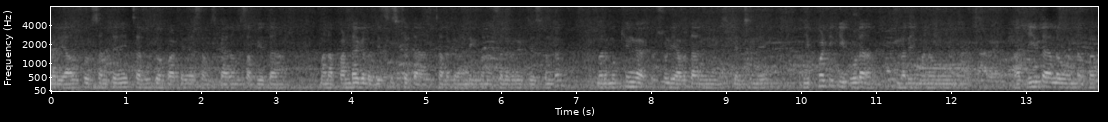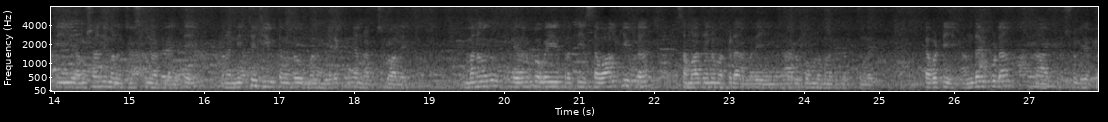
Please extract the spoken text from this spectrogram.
మరి ఆల్ఫోర్స్ అంటేనే చదువుతో పాటుగా సంస్కారం సభ్యత మన పండగల విశిష్టత చాలా గ్రాండ్గా మనం సెలబ్రేట్ చేసుకుంటాం. మరి ముఖ్యంగా కృష్ణుడి అవతారం గురించి ఇప్పటికీ కూడా మరి మనము ఆ గీతాలో ఉన్న ప్రతి అంశాన్ని మనం చూసుకున్నట్లయితే మన నిత్య జీవితంలో మనం ఏ రకంగా నడుచుకోవాలి? మనం ఎదుర్కోబోయే ప్రతి సవాల్కి కూడా సమాధానం అక్కడ మరి ఆ రూపంలో మనకు దొరుకుతున్నది కాబట్టి అందరూ కూడా ఆ కృష్ణుడి యొక్క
